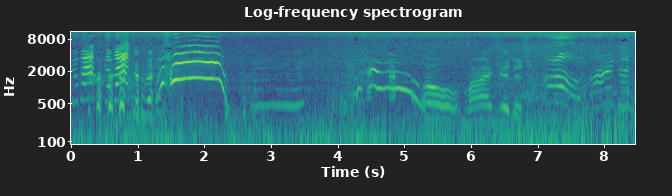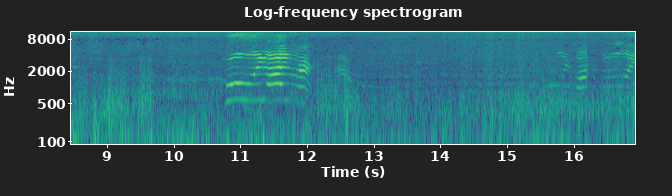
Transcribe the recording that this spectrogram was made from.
go back, go back. Go back. Oh my goodness. Oh my goodness. Holy geyser! Holy guacamole!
